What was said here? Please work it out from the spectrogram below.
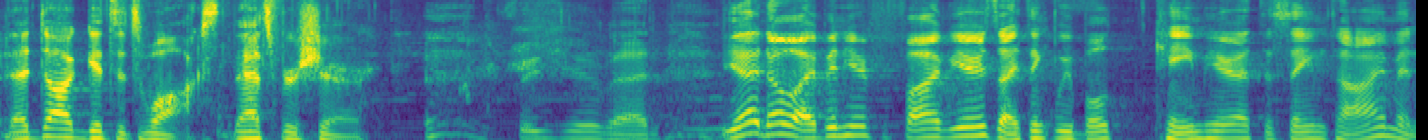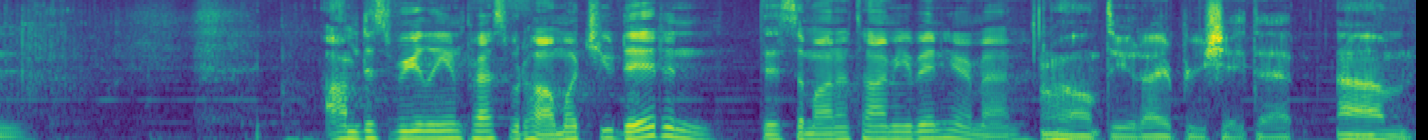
that dog gets its walks. That's for sure. For sure, man. Yeah, no, I've been here for five years. I think we both came here at the same time, and I'm just really impressed with how much you did in this amount of time you've been here, man. Well, dude, I appreciate that. Um,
